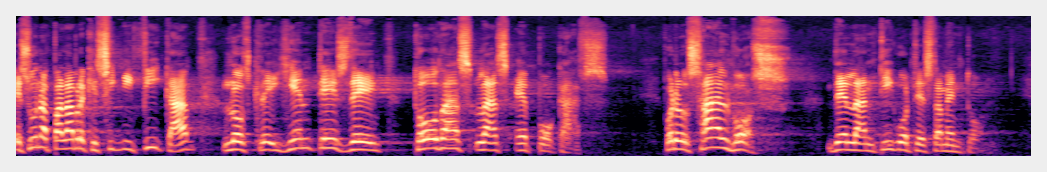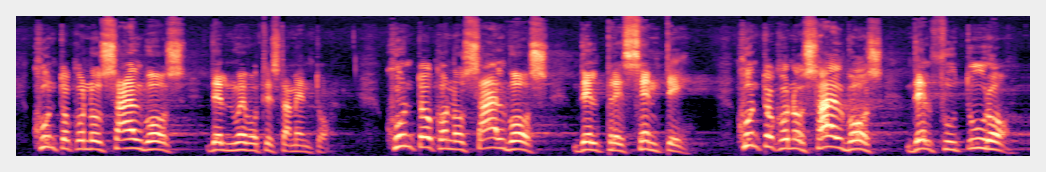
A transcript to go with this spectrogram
es una palabra que significa los creyentes de todas las épocas. Por los salvos del Antiguo Testamento, junto con los salvos del Nuevo Testamento, junto con los salvos del presente, junto con los salvos del futuro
